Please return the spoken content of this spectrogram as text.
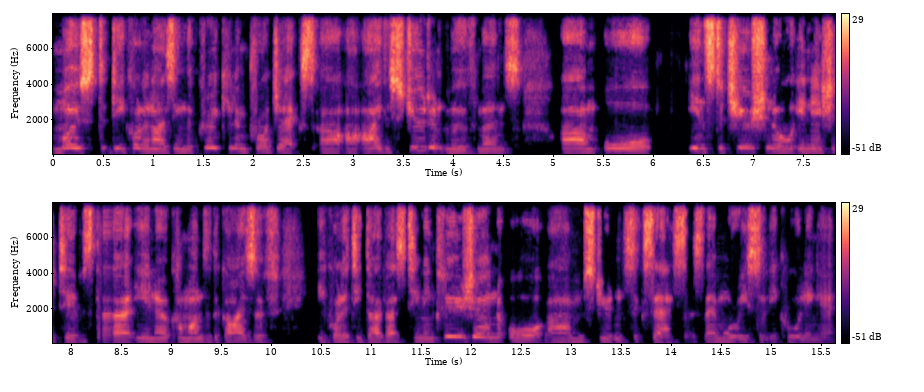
most Decolonizing the Curriculum projects are, are either student movements um, or institutional initiatives that you know come under the guise of equality, diversity and inclusion or um, student success as they're more recently calling it.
